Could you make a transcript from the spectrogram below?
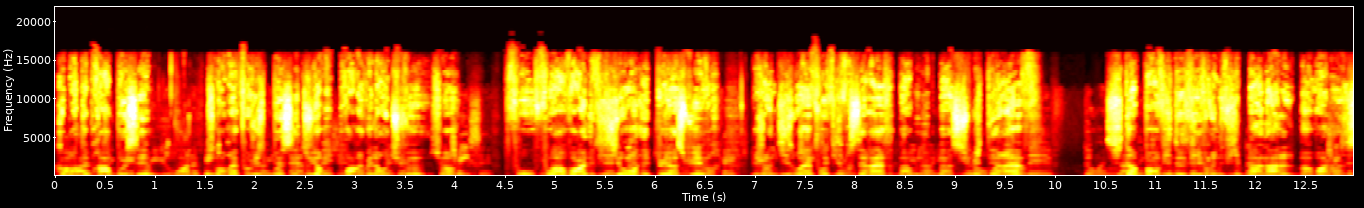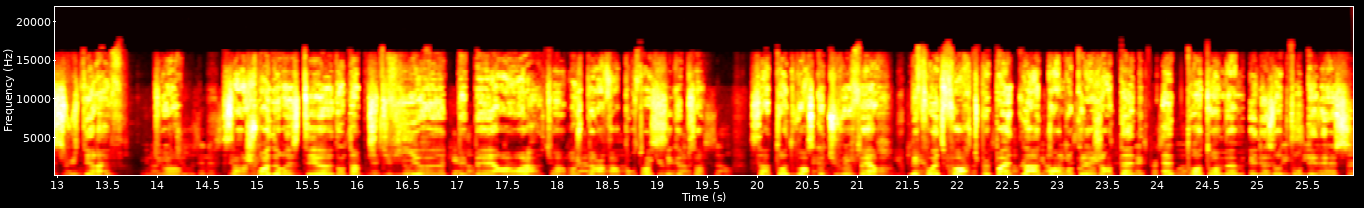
comment tu es prêt à bosser. Parce qu'en vrai, il faut juste bosser? dur pour arriver là où tu veux, tu vois. Faut, faut avoir une vision et puis la suivre. Les gens disent, ouais, faut vivre ses rêves. Bah oui, bah suis tes rêves. Si t'as pas envie de vivre une vie banale, bah voilà, suis tes rêves. Tu vois? C'est un choix de rester euh, dans ta petite vie euh, pépère, voilà, tu vois? Moi, je peux rien faire pour toi si c'est comme ça. C'est à toi de voir ce que tu veux faire, mais faut être fort. Tu peux pas être là à attendre que les gens t'aident. Aide-toi toi-même et les autres vont t'aider aussi,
